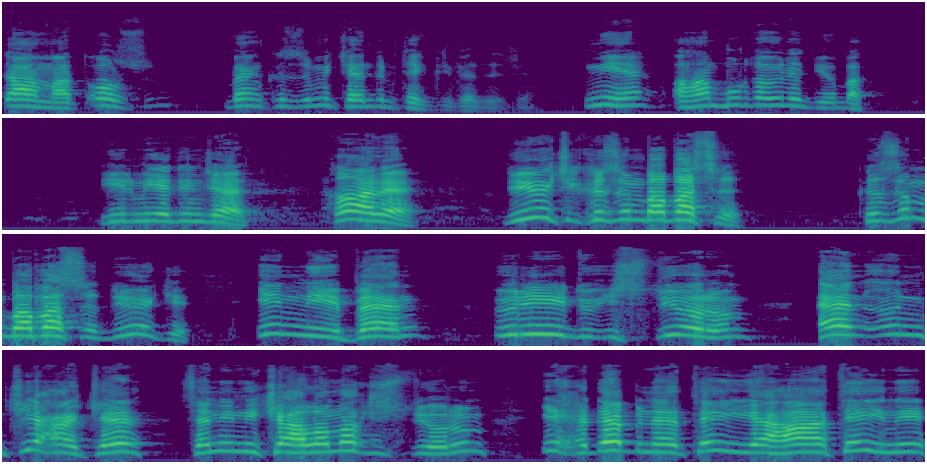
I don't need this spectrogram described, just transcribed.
damat olsun. Ben kızımı kendim teklif edeceğim. Niye? Aha burada öyle diyor bak. 27. ayet. Kale. Diyor ki kızın babası. Kızın babası diyor ki inni ben üridü istiyorum en ünkihake seni nikahlamak istiyorum. İhdebneteyye hateyni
